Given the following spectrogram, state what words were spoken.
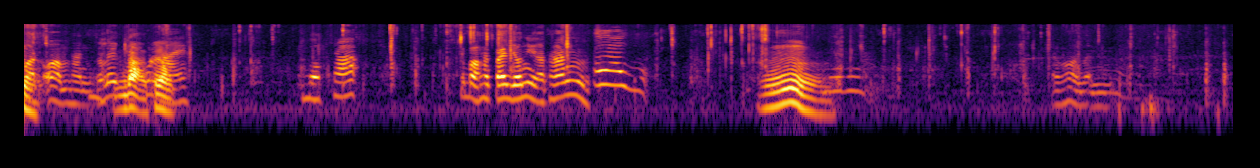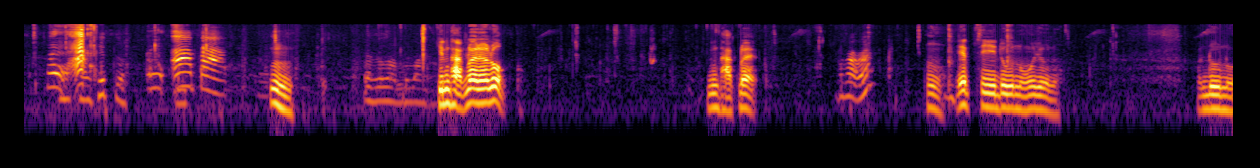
มก่อนอ้อมทันก็เลยได้พูดเพื่อนหลายบอกช้าแกบอกให้ไปเดี๋ยวนี้กับท่านเอ้ยอืมแต่พ่อมันมันทางคลิปอยู่มันอ้าปากอืมมันระหว่างเมื่อวานกินผักด้วยนะลูก กินผักด้วยผักนะอืมเอฟซีดูหนูอยู่นะมาดูหนู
